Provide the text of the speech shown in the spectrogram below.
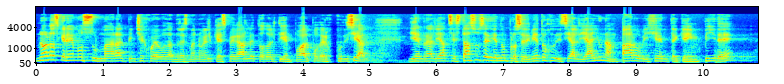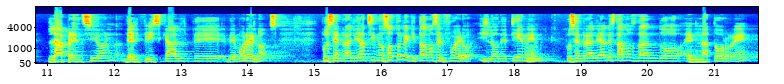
no nos queremos sumar al pinche juego de Andrés Manuel, que es pegarle todo el tiempo al Poder Judicial. Y en realidad, si está sucediendo un procedimiento judicial y hay un amparo vigente que impide la aprehensión del fiscal de, de Morelos, pues en realidad si nosotros le quitamos el fuero y lo detienen, pues en realidad le estamos dando en la torre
